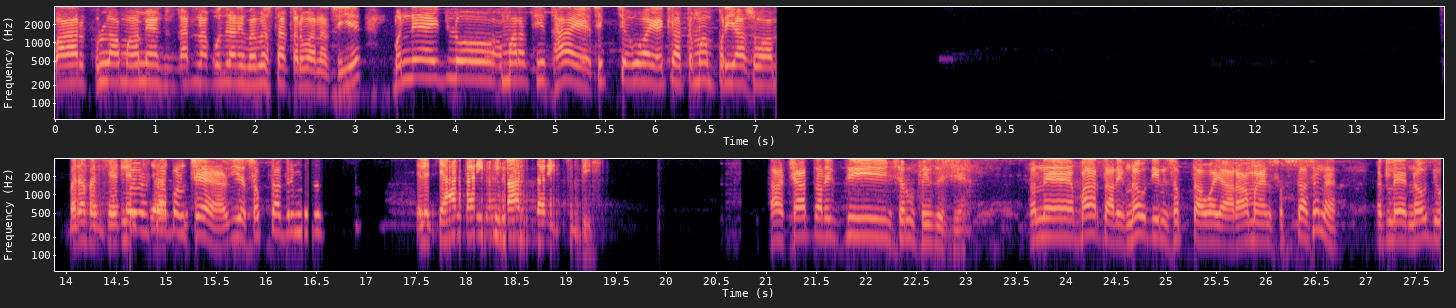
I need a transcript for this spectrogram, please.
બહાર ખુલ્લામાં અમે ગાટલા ગોદડાની વ્યવસ્થા કરવાના છીએ. બંને એટલો અમારાથી થાય શક્ય હોય એટલા તમામ પ્રયાસો અમે બરાબર છે એટલે વ્યવસ્થા પણ છે. એ સપ્તાહ દરમિયાન એટલે ચાર તારીખથી બાર તારીખ સુધી. હા ચાર તારીખથી શરૂ થઈ જશે. અને બાર તારીખ નવ દિન સપ્તાહ હોય આ રામાયણ સપ્તાહ છે ને એટલે નવ દિવસની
